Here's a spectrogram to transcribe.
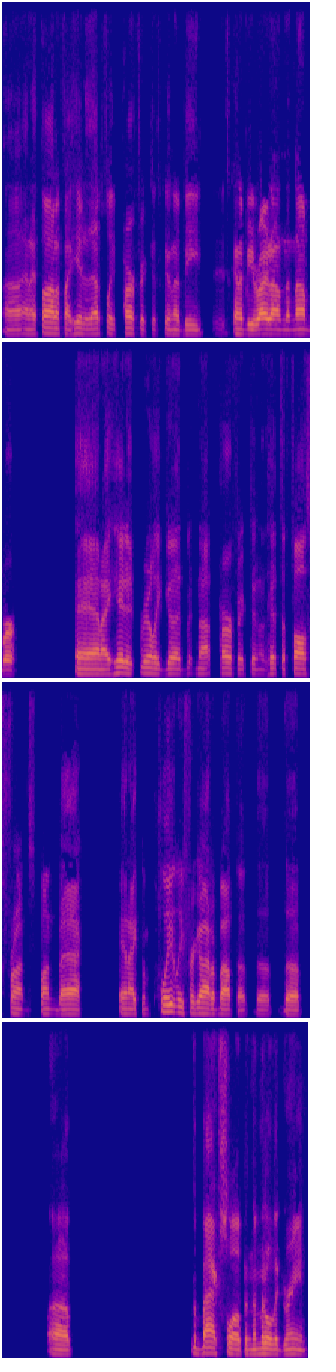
uh, and I thought if I hit it absolutely perfect, it's going to be it's going to be right on the number. And I hit it really good, but not perfect, and it hit the false front and spun back. And I completely forgot about the the the uh, the back slope in the middle of the green.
